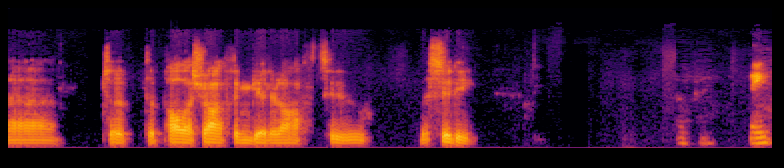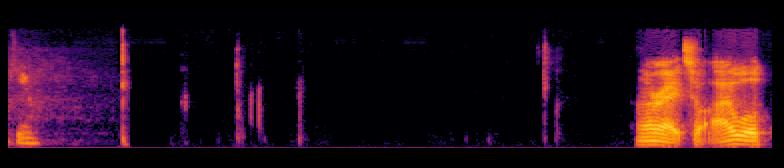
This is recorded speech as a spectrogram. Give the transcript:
uh, to, to polish off and get it off to the city. Okay, thank you. All right, so I will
